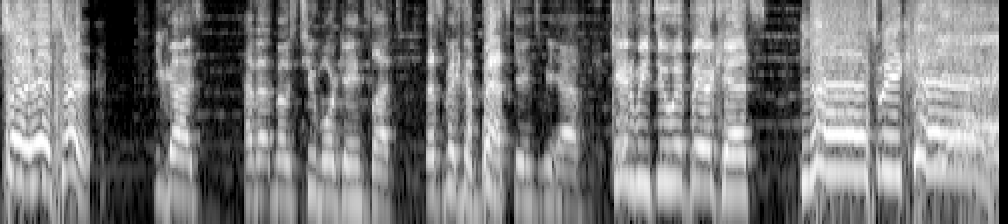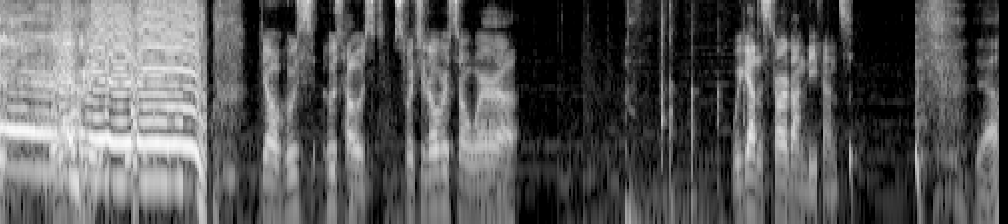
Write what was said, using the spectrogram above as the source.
Sir, yes, sir. You guys have at most two more games left. Let's make the best games we have. Can we do it, Bearcats? Yes, we can. wait, Oh! Yo, who's who's host? Switch it over so we're uh. we got to start on defense. Yeah.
